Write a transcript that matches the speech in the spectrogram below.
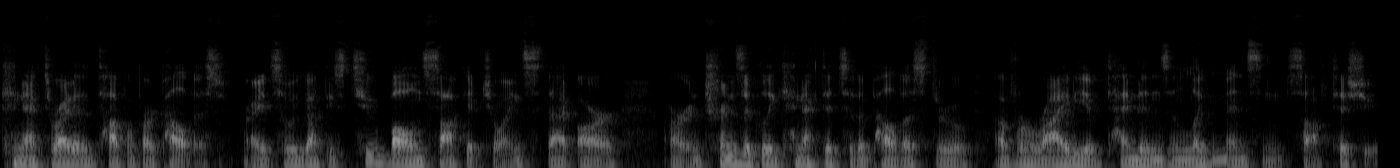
connect right at the top of our pelvis, right? So we've got these two ball and socket joints that are, are intrinsically connected to the pelvis through a variety of tendons and ligaments and soft tissue.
